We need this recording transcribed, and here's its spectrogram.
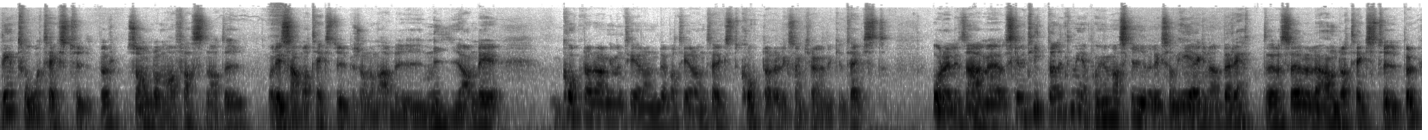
Det är två texttyper som de har fastnat i. Och det är samma texttyper som de hade i nian. Det är kortare argumenterande, debatterande text, kortare liksom kröniketext. Och det är lite så här med, ska vi titta lite mer på hur man skriver liksom egna berättelser eller andra texttyper?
